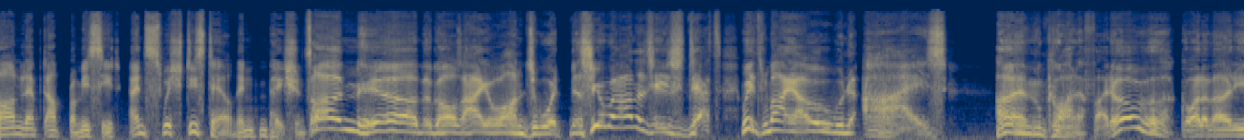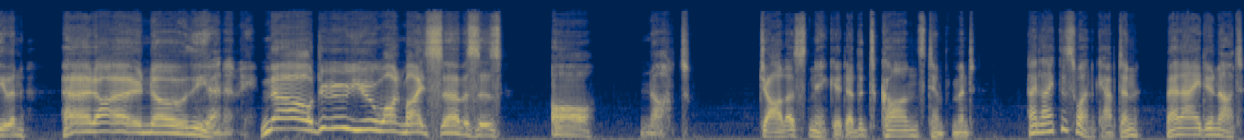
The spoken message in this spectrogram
On leapt up from his seat and swished his tail in impatience. I'm here because I want to witness humanity's death with my own eyes. I'm qualified, overqualified even, and I know the enemy. Now do you want my services or not? Jala snickered at the Takan's temperament. I like this one, Captain. Well, I do not.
